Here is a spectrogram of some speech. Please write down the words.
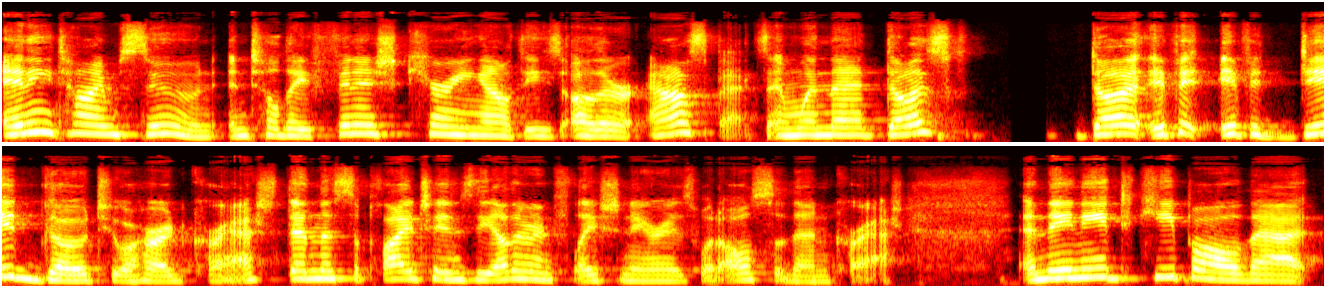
anytime soon until they finish carrying out these other aspects. And when that does does if it if it did go to a hard crash, then the supply chains, the other inflation areas would also then crash. And they need to keep all that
